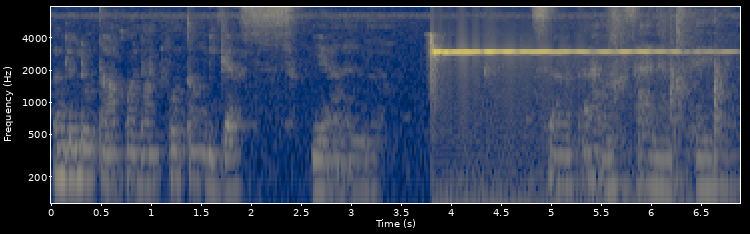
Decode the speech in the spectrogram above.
magluluto ako ng putong bigas. Ayan. So, tara, umpisahan na natin.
